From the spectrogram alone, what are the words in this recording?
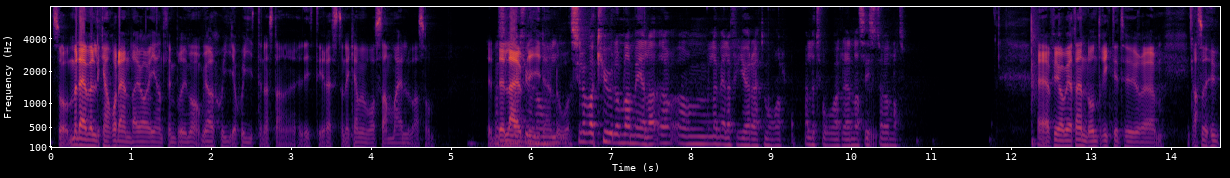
så. Men det är väl kanske det enda jag egentligen bryr mig om. Jag skiter, skiter nästan lite i resten. Det kan väl vara samma elva som... Det, det skulle lär bli det ändå. Det skulle vara kul om Lamela, om Lamela fick göra ett mål. Eller två, eller en assist eller något. Eh, För jag vet ändå inte riktigt hur... eh, Alltså hur...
